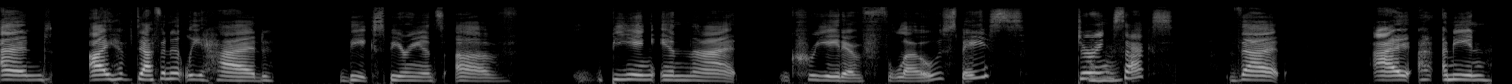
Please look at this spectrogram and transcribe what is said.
And I have definitely had the experience of being in that creative flow space during Mhm. sex that I I mean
